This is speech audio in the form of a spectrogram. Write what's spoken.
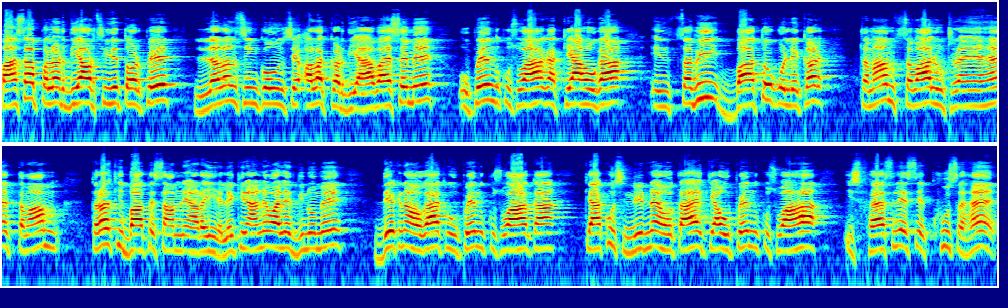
पासा पलट दिया और सीधे तौर पे ललन सिंह को उनसे अलग कर दिया। अब ऐसे में उपेंद्र कुशवाहा का क्या होगा? इन सभी बातों को लेकर तमाम सवाल उठ रहे हैं, तमाम तरह की बातें सामने आ रही हैं। लेकिन आने वाले दिनों में देखना होगा कि उपेंद्र कुशवाहा का क्या कुछ निर्णय होता है, क्या उपेंद्र कुशवाहा इस फैसले से खुश हैं?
